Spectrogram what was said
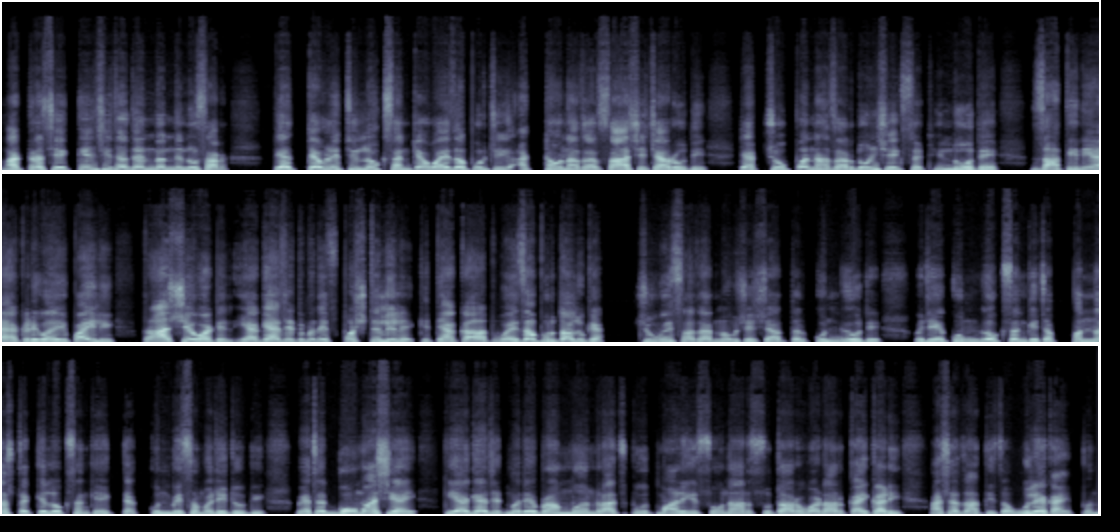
अठराशे एक्क्याऐंशीच्या जनगणनेनुसार त्यात त्यावेळेची लोकसंख्या वैजापूरची अठ्ठावन्न हजार सहाशे चार होती. त्यात चोपन्न हजार दोनशे एकसष्ट हिंदू होते. जातीने आकडेवारी पाहिली तर आश्चर्य वाटेल. या गॅजेटमध्ये स्पष्ट लिहिले की त्या काळात वैजापूर तालुक्यात चोवीस हजार नऊशे शहात्तर कुणबी होते. म्हणजे एकूण लोकसंख्येच्या पन्नास टक्के लोकसंख्या एक त्या कुणबी समाजाची होती. मग याच्यात गोमाशी आहे की या गॅजेटमध्ये ब्राह्मण राजपूत माळी सोनार सुतार वडार कायकाडी अशा जातीचा उल्लेख आहे. पण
